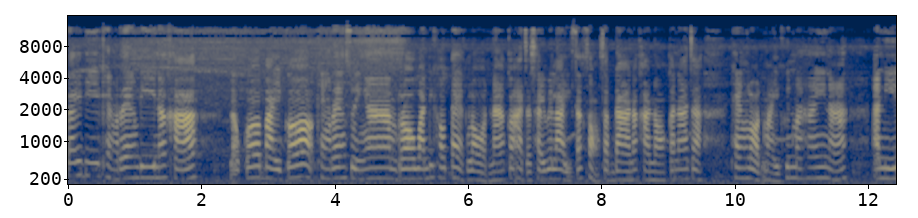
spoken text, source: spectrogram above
ได้ดีแข็งแรงดีนะคะ แล้วก็ใบก็แข็งแรงสวยงาม รอวันที่เขาแตกหลอดนะ ก็อาจจะใช้เวลาอีกสักสองสัปดาห์นะคะน้องก็น่าจะแทงหลอดใหม่ขึ้นมาให้นะ อันนี้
